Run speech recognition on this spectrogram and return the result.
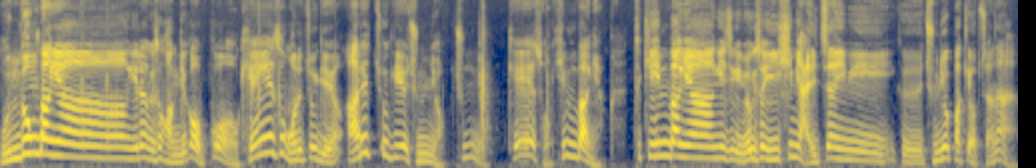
운동 방향이랑 여기서 관계가 없고 계속 어느 쪽이에요? 아래쪽이에요. 중력, 중력. 계속 힘 방향. 특히 힘 방향이 지금 여기서 이 힘이 알짜 힘이 그 중력밖에 없잖아.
